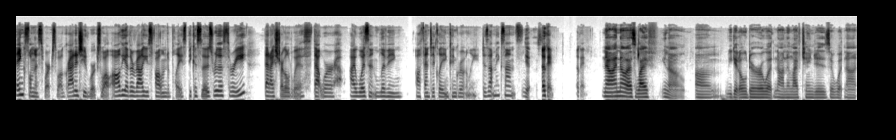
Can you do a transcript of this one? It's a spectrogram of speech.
thankfulness works well, gratitude works well. All the other values fall into place because those were the three that I struggled with that were I wasn't living authentically and congruently. Does that make sense? Yes. Okay. Okay. Now I know as life, you know, um, you get older or whatnot, and life changes or whatnot.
